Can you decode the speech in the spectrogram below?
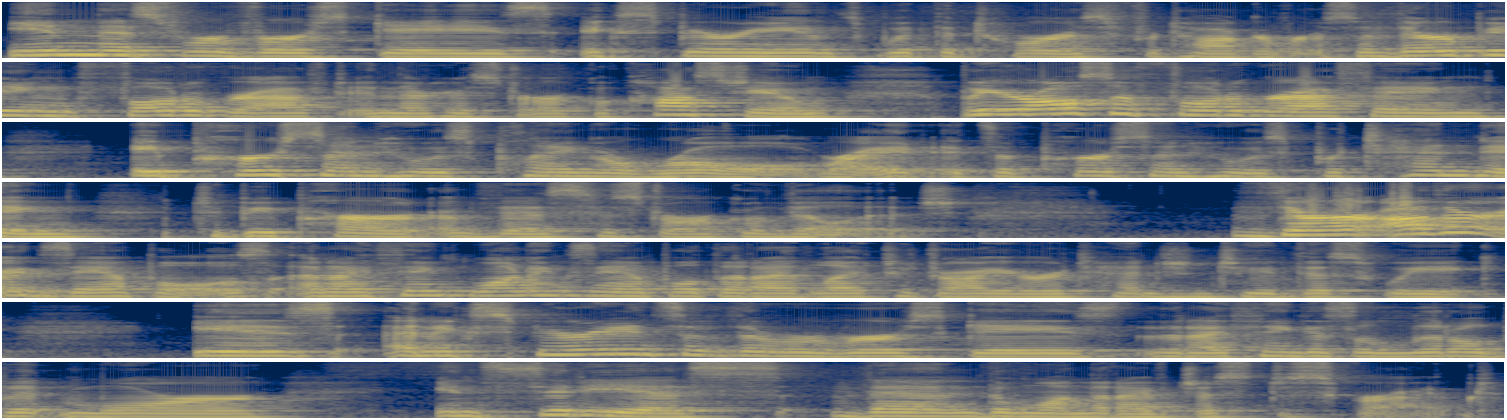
in this reverse gaze experience with the tourist photographer. So they're being photographed in their historical costume, but you're also photographing a person who is playing a role, right? It's a person who is pretending to be part of this historical village. There are other examples, and I think one example that I'd like to draw your attention to this week is an experience of the reverse gaze that I think is a little bit more insidious than the one that I've just described.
